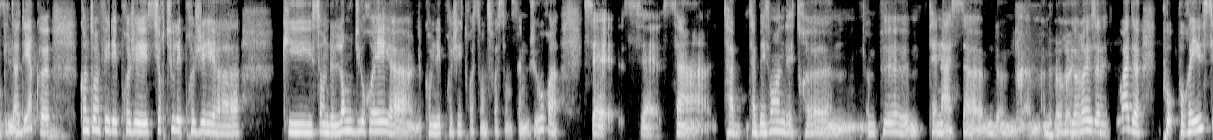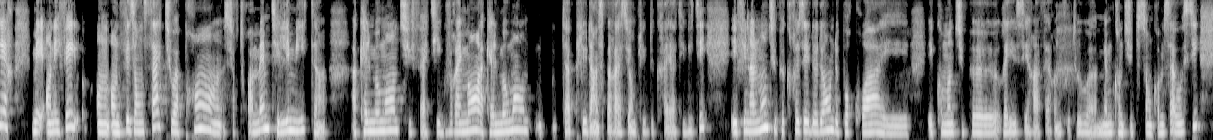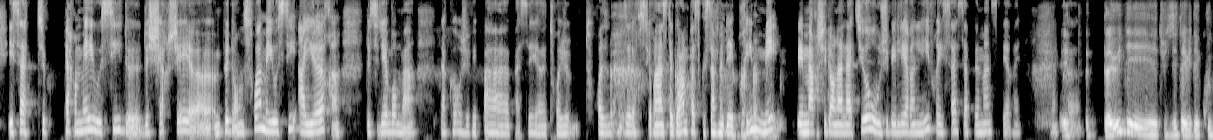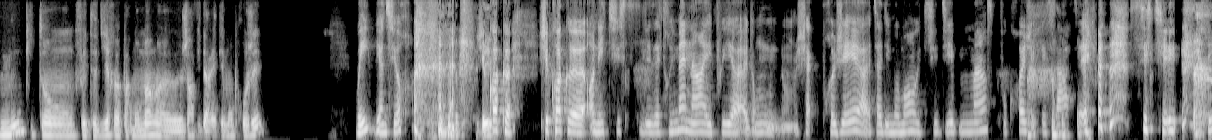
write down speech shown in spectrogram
C'est-à-dire que mmh. quand on fait des projets, surtout les projets euh, qui sont de longue durée, euh, comme les projets 365 jours, c'est, c'est, ça, t'as, as besoin d'être euh, un peu tenace, euh, un peu rigoureuse de, pour, pour réussir. Mais en effet, en, en, faisant ça, tu apprends sur toi-même tes limites, à quel moment tu fatigues vraiment, à quel moment tu plus d'inspiration, plus de créativité. Et finalement, tu peux creuser dedans de pourquoi et, et comment tu peux réussir à faire une photo, euh, même quand tu te sens comme ça aussi. Et ça te permet aussi de, de chercher euh, un peu dans soi, mais aussi ailleurs, de se dire, bon, ben, d'accord, je vais pas passer euh, trois, trois heures sur Instagram parce que ça me déprime, mais je vais marcher dans la nature ou je vais lire un livre et ça, ça peut m'inspirer. Et euh, as eu des, tu disais, tu as eu des coups de mou qui t'ont fait te dire par moment, euh, j'ai envie d'arrêter mon projet? Oui, bien sûr. je crois que je crois qu'on est tous des êtres humains, hein, et puis dans, chaque projet, tu as des moments où tu te dis mince, pourquoi j'ai fait ça? C'était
